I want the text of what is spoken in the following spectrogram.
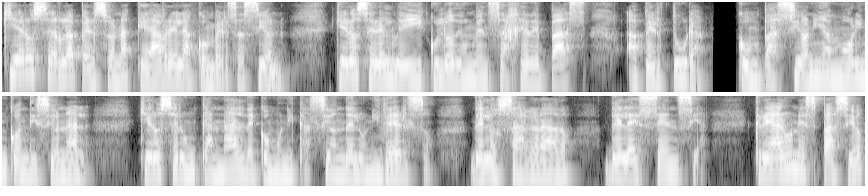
Quiero ser la persona que abre la conversación. Quiero ser el vehículo de un mensaje de paz, apertura, compasión y amor incondicional. Quiero ser un canal de comunicación del universo, de lo sagrado, de la esencia. Crear un espacio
